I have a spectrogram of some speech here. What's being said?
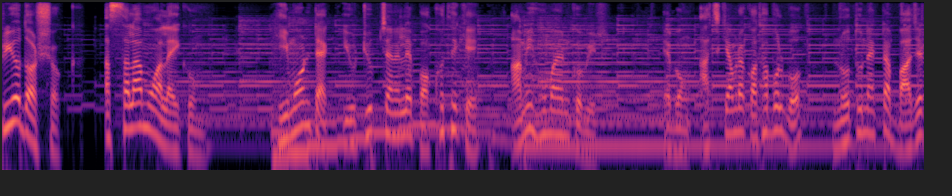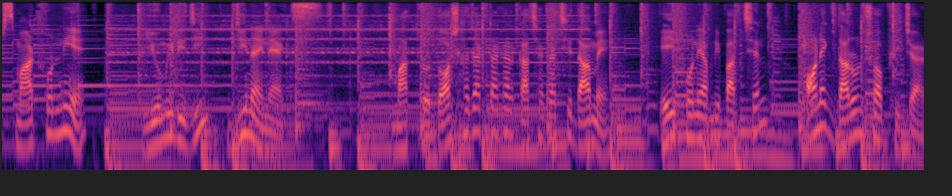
প্রিয় দর্শক, আসসালামু আলাইকুম। হিমন ট্যাক ইউটিউব চ্যানেলের পক্ষ থেকে আমি হুমায়ুন কবির এবং আজকে আমরা কথা বলব নতুন একটা বাজেট স্মার্টফোন নিয়ে ইউমিডিজি জি নাইন এক্স মাত্র দশ হাজার টাকার কাছাকাছি দামে এই ফোনে আপনি পাচ্ছেন অনেক দারুণ সব ফিচার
